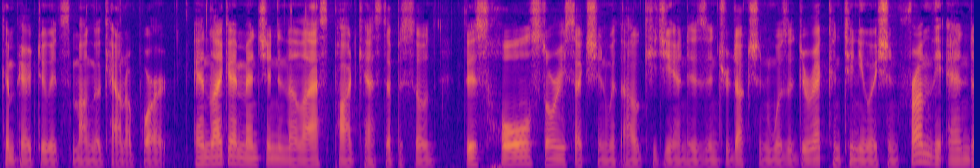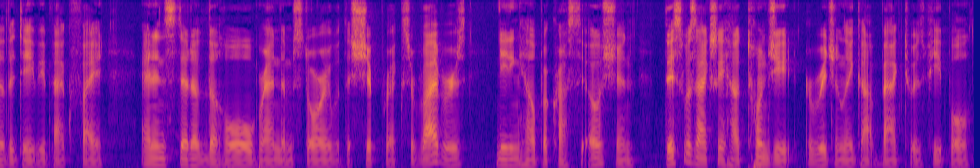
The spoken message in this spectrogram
compared to its manga counterpart. And like I mentioned in the last podcast episode, this whole story section with Aokiji and his introduction was a direct continuation from the end of the Davy Back fight, and instead of the whole random story with the shipwreck survivors needing help across the ocean, this was actually how Tonjit originally got back to his people.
